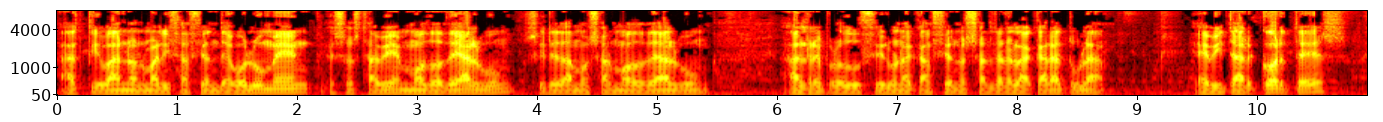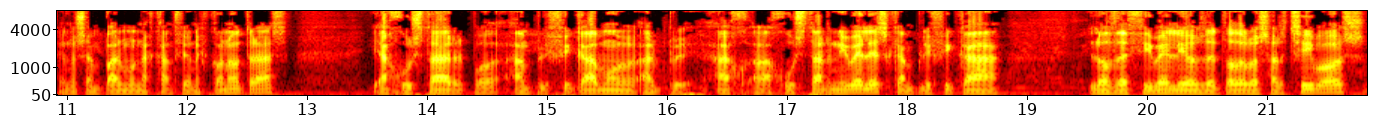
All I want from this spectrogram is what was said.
activar normalización de volumen, eso está bien, modo de álbum, si le damos al modo de álbum, al reproducir una canción nos saldrá la carátula, evitar cortes, que nos empalme unas canciones con otras, y ajustar, amplificamos, ajustar niveles que amplifica los decibelios de todos los archivos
